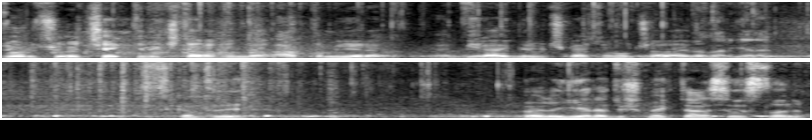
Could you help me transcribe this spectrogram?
zor uçuyor. Çektim iki tarafında. Attım yere. Bir ay, bir buçuk ay sonra uçar hayvanlar gene. Sıkıntı değil. Böyle yere düşmektense ıslanıp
